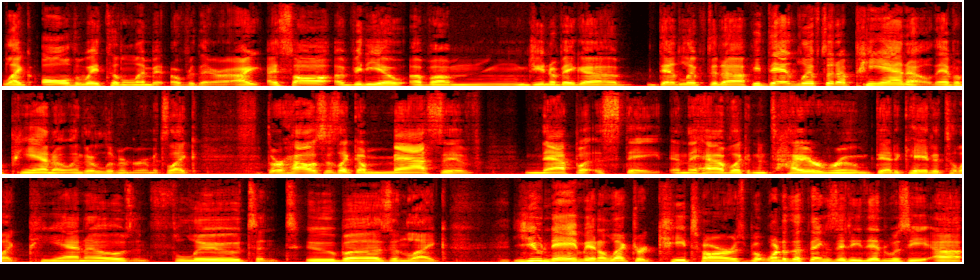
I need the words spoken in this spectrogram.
like all the way to the limit over there. I, I saw a video of um Gino Vega deadlifted a he deadlifted a piano. They have a piano in their living room. It's like their house is like a massive Napa estate and they have like an entire room dedicated to like pianos and flutes and tubas and like you name it, electric guitars. But one of the things that he did was he uh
